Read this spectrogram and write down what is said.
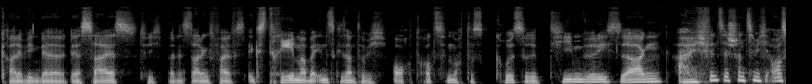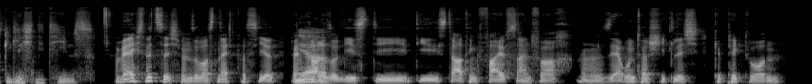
gerade wegen der, der Size. Natürlich bei den Starting Fives extrem, aber insgesamt habe ich auch trotzdem noch das größere Team, würde ich sagen. Aber ich finde es ja schon ziemlich ausgeglichen, die Teams. Wäre echt witzig, wenn sowas in echt passiert. Wenn Ja. gerade so die, die, die Starting Fives einfach äh, sehr unterschiedlich gepickt wurden.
